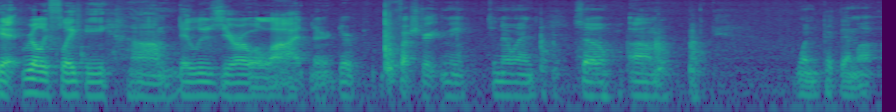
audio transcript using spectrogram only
get really flaky. Um, they lose zero a lot. They're, they're frustrating me to no end. So, um, wouldn't pick them up.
